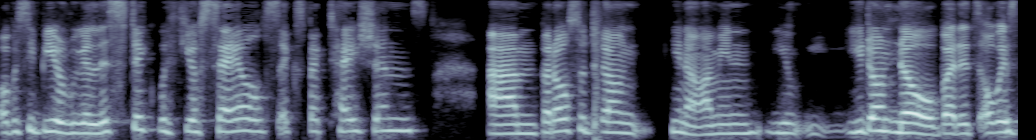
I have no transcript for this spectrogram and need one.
obviously be realistic with your sales expectations um, but also don't you know i mean you you don't know but it's always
